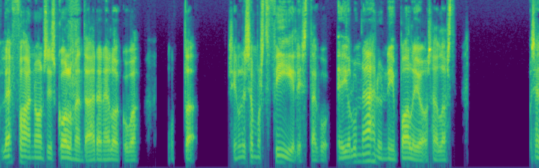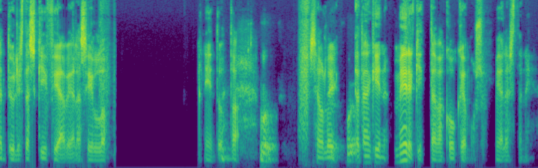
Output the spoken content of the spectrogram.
leffahan on siis kolmen tähden elokuva, mutta siinä oli semmoista fiilistä, kun ei ollut nähnyt niin paljon sellaista sen tyylistä skifiä vielä silloin. Niin tota, se oli jotenkin merkittävä kokemus mielestäni.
